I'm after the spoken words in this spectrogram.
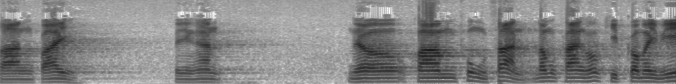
สางไป เป็นอย่างนั้น แล้วความพุ่งซ่านลำคางเขาคิดก็ไม่มี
